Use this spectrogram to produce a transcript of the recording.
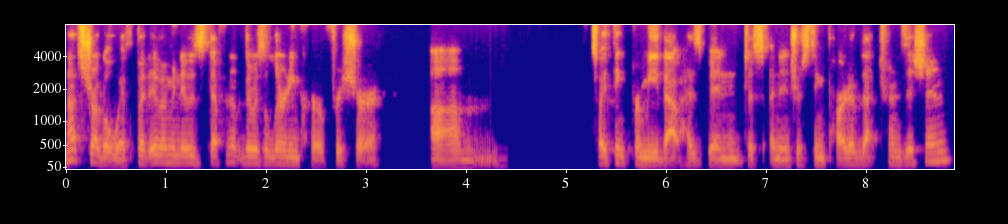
not struggle with, but it, I mean it was definitely there was a learning curve for sure. Um, so I think for me that has been just an interesting part of that transition.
